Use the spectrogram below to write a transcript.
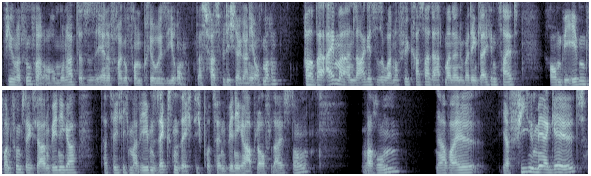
400, 500 Euro im Monat. Das ist eher eine Frage von Priorisierung. Das Fass will ich ja gar nicht aufmachen. Aber bei Einmalanlage ist es sogar noch viel krasser. Da hat man dann über den gleichen Zeitraum wie eben von 5, 6 Jahren weniger tatsächlich mal eben 66 Prozent weniger Ablaufleistung. Warum? Na, weil ja viel mehr Geld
